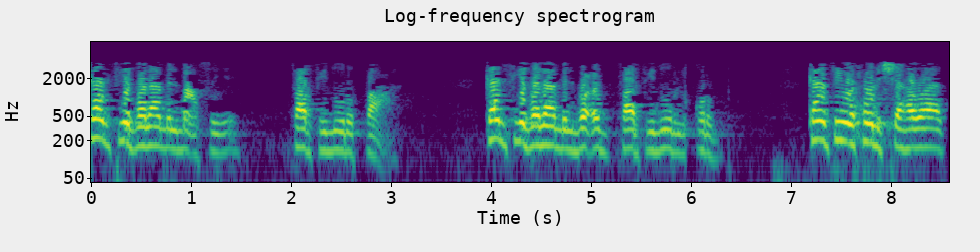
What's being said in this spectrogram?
كان في ظلام المعصية صار في نور الطاعة. كان في ظلام البعد صار في نور القرب. كان في وحول الشهوات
